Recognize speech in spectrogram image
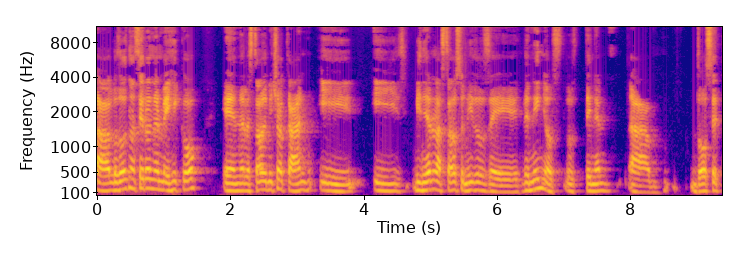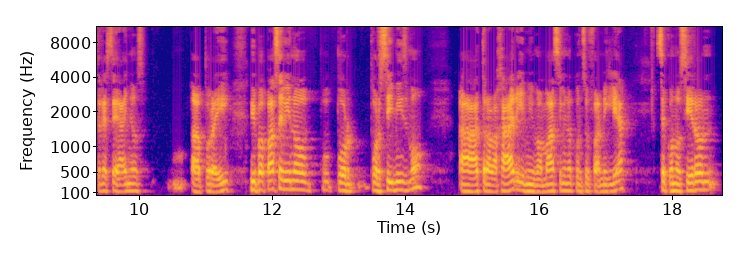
ah, los dos nacieron en México, en el estado de Michoacán, y y vinieron a Estados Unidos de, de niños, tenían 12, ah, 13 años ah, por ahí. Mi papá se vino por, por sí mismo a trabajar y mi mamá se vino con su familia. Se conocieron,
